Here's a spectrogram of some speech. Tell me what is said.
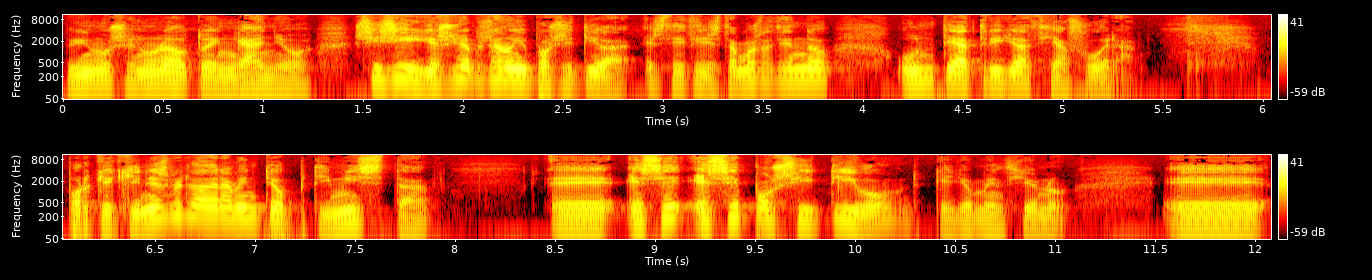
vivimos en un autoengaño. Sí, sí, yo soy una persona muy positiva, es decir, estamos haciendo un teatrillo hacia afuera. Porque quien es verdaderamente optimista, eh, ese, ese positivo que yo menciono eh,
